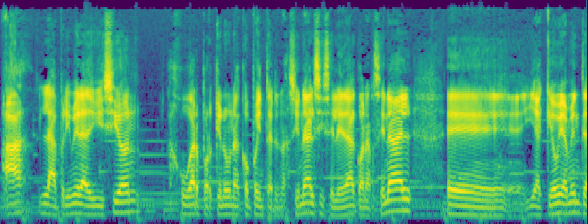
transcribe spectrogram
a la primera división, a jugar, ¿por qué no, una Copa Internacional si se le da con Arsenal, eh, y a que obviamente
